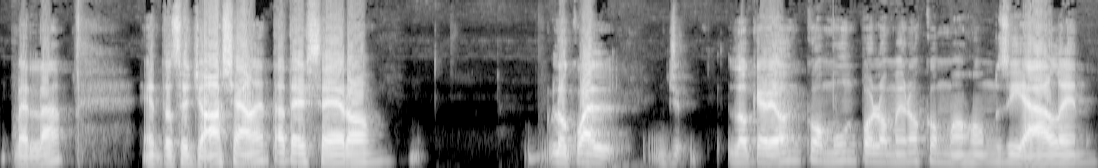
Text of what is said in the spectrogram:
¿verdad? Entonces Josh Allen está tercero, lo cual yo- lo que veo en común, por lo menos con Mahomes y Allen,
